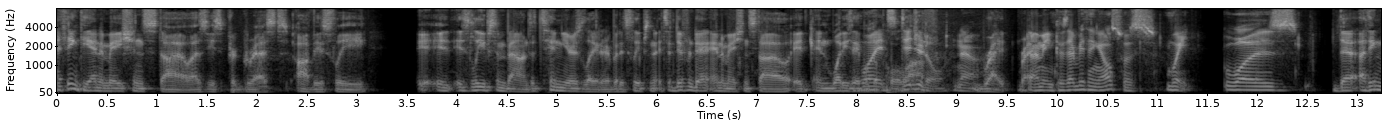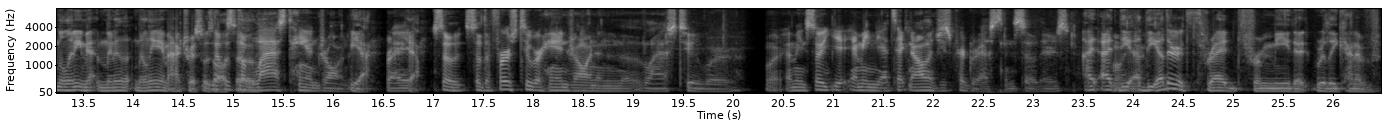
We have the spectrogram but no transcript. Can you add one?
I think the animation style, as he's progressed, obviously. It, it's leaps and bounds. It's ten years later, but it's leaps. And, it's a different animation style, it, and what he's able to do well it's digital off. now Right, right. i mean because everything else was wait was The- I think Millennium Millennium Actress was that was also the last hand drawn. Yeah, Right. yeah. So so the first two were hand drawn, and the last two were. were I mean, so yeah, I mean, yeah, technology's progressed, and so there's I, I, the the other thread for me that really kind of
